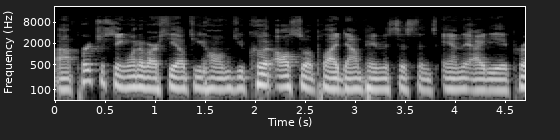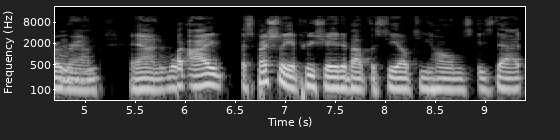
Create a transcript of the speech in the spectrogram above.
uh, purchasing one of our CLT homes, you could also apply down payment assistance and the IDA program. Mm-hmm. And what I especially appreciate about the CLT homes is that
